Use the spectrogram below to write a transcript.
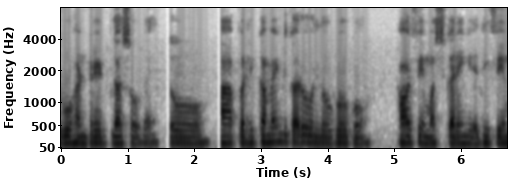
200 प्लस हो गए। तो आप रिकमेंड करो लोगों को। और फ़ेमस करेंगे, यदि फ़ेमस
